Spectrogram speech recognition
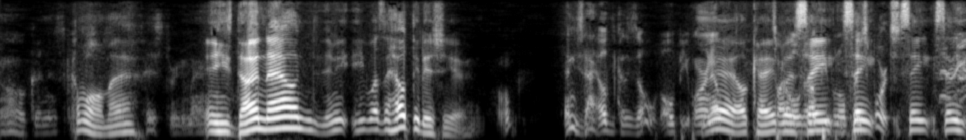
Oh goodness, Come on, man. history, man. And he's done now. He he wasn't healthy this year. And he's not healthy because he's old. Old people aren't Yeah, healthy. okay, That's why but old say people don't play say, sports. say say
